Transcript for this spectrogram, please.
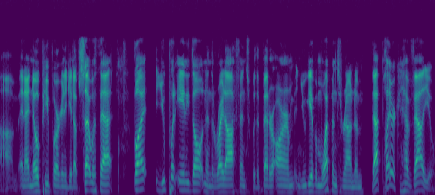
Um, and I know people are going to get upset with that, but you put Andy Dalton in the right offense with a better arm and you give him weapons around him, that player can have value.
